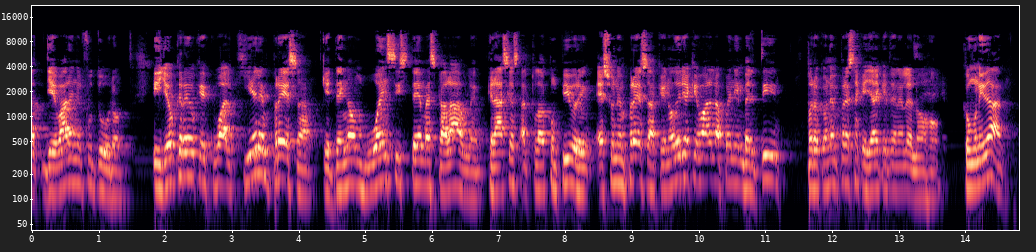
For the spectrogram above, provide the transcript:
a, llevar en el futuro. Y yo creo que cualquier empresa que tenga un buen sistema escalable, gracias al cloud computing, es una empresa que no diría que vale la pena invertir, pero que es una empresa que ya hay que tenerle el ojo. Comunidad,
